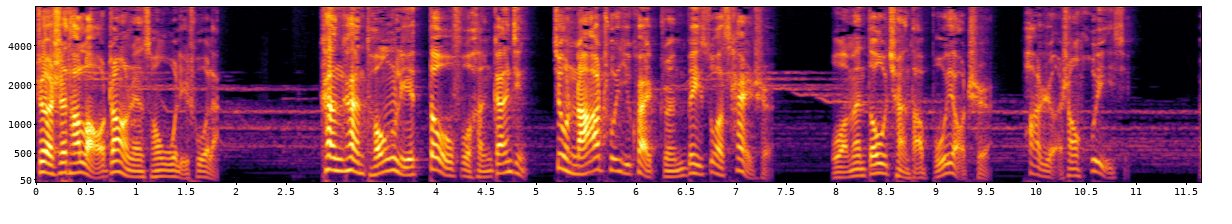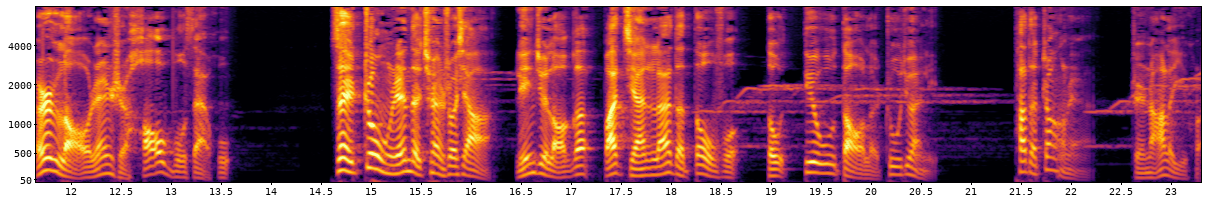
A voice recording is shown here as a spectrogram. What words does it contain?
这时他老丈人从屋里出来，看看桶里豆腐很干净，就拿出一块准备做菜吃。我们都劝他不要吃，怕惹上晦气，而老人是毫不在乎。在众人的劝说下，邻居老哥把捡来的豆腐都丢到了猪圈里。他的丈人只拿了一块，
